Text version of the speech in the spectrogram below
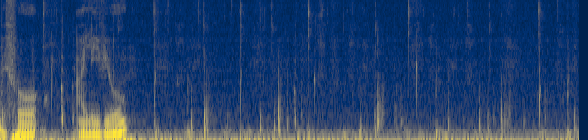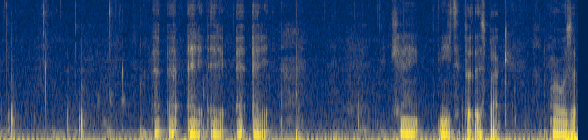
before I leave you all. Uh, uh, edit, edit, uh, edit. Okay, need to put this back. Where was it?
